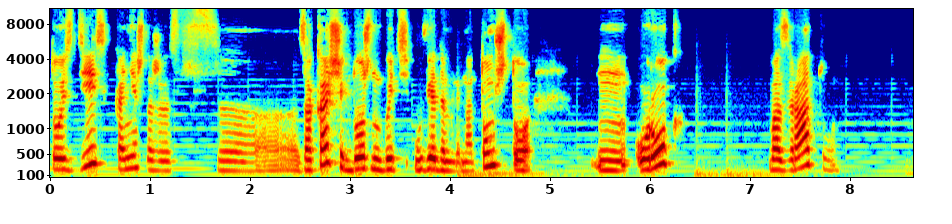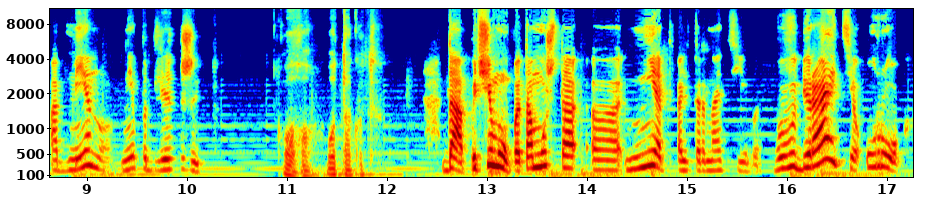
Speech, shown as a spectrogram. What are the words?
то здесь, конечно же, э, заказчик должен быть уведомлен о том, что урок возврату, обмену не подлежит. Ого, вот так вот. Да, почему? Потому что э, нет альтернативы. Вы выбираете урок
